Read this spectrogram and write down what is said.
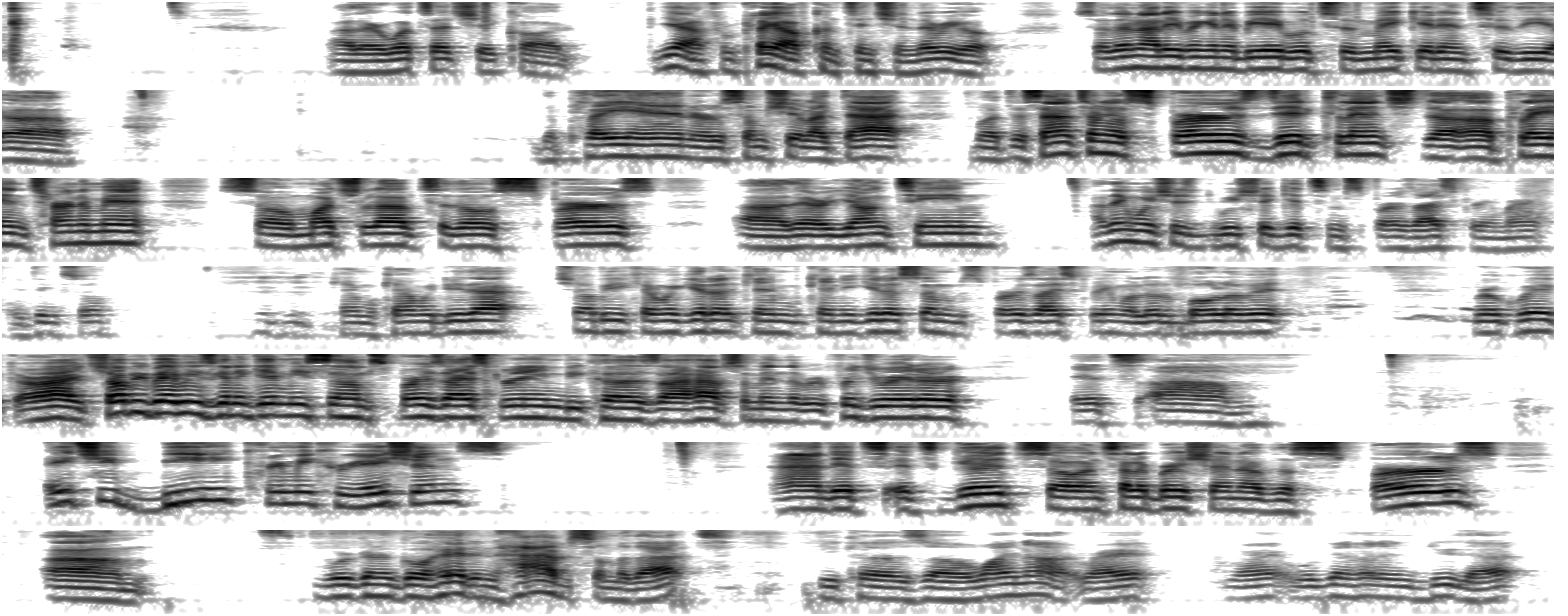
either what's that shit called? Yeah, from playoff contention. There we go. So they're not even going to be able to make it into the uh, the play in or some shit like that. But the San Antonio Spurs did clinch the uh, play in tournament. So much love to those Spurs. Uh, they're a young team. I think we should we should get some Spurs ice cream, right? You think so? Can can we do that, Shelby? Can we get a can can you get us some Spurs ice cream, a little bowl of it, real quick? All right, Shelby baby's gonna get me some Spurs ice cream because I have some in the refrigerator. It's um HEB Creamy Creations, and it's it's good. So in celebration of the Spurs, um, we're gonna go ahead and have some of that because uh, why not, right? Right, we're gonna go ahead and do that.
